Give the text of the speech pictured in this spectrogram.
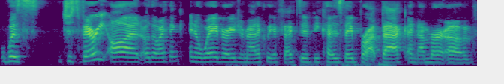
was just very odd, although I think in a way very dramatically effective because they brought back a number of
